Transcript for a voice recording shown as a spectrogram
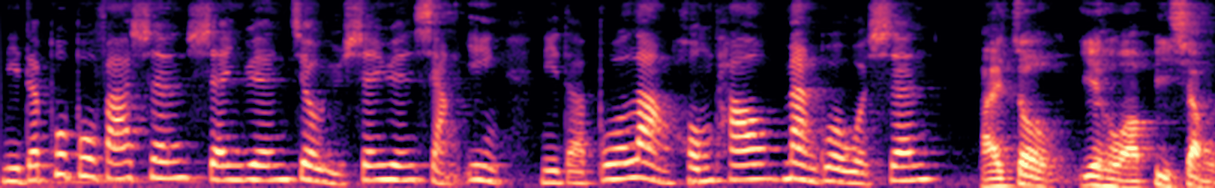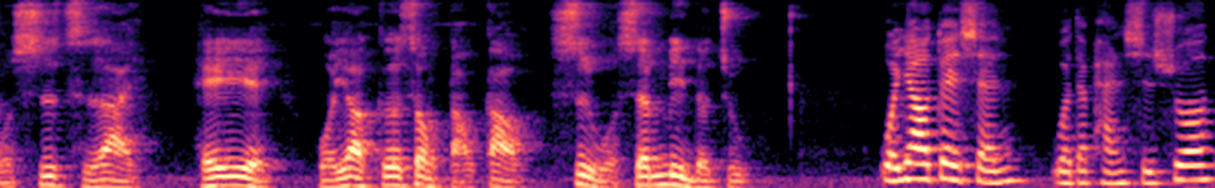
你的瀑布发声，深渊就与深渊响应；你的波浪洪涛漫过我身。白昼耶和华必向我施慈爱，黑夜我要歌颂祷告，是我生命的主。我要对神我的磐石说：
